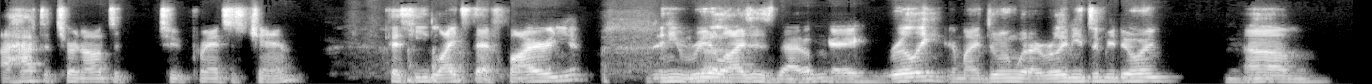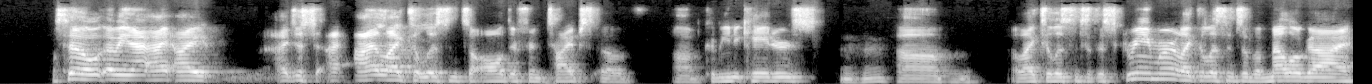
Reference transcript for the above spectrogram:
I have to turn on to, to Francis Chan because he lights that fire in you. And then he realizes that, mm-hmm. okay, really? Am I doing what I really need to be doing? Mm-hmm. Um, so I mean, I I I just I, I, like to listen to all different types of um, communicators. Mm-hmm. Um, I like to listen to the screamer. I like to listen to the mellow guy.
